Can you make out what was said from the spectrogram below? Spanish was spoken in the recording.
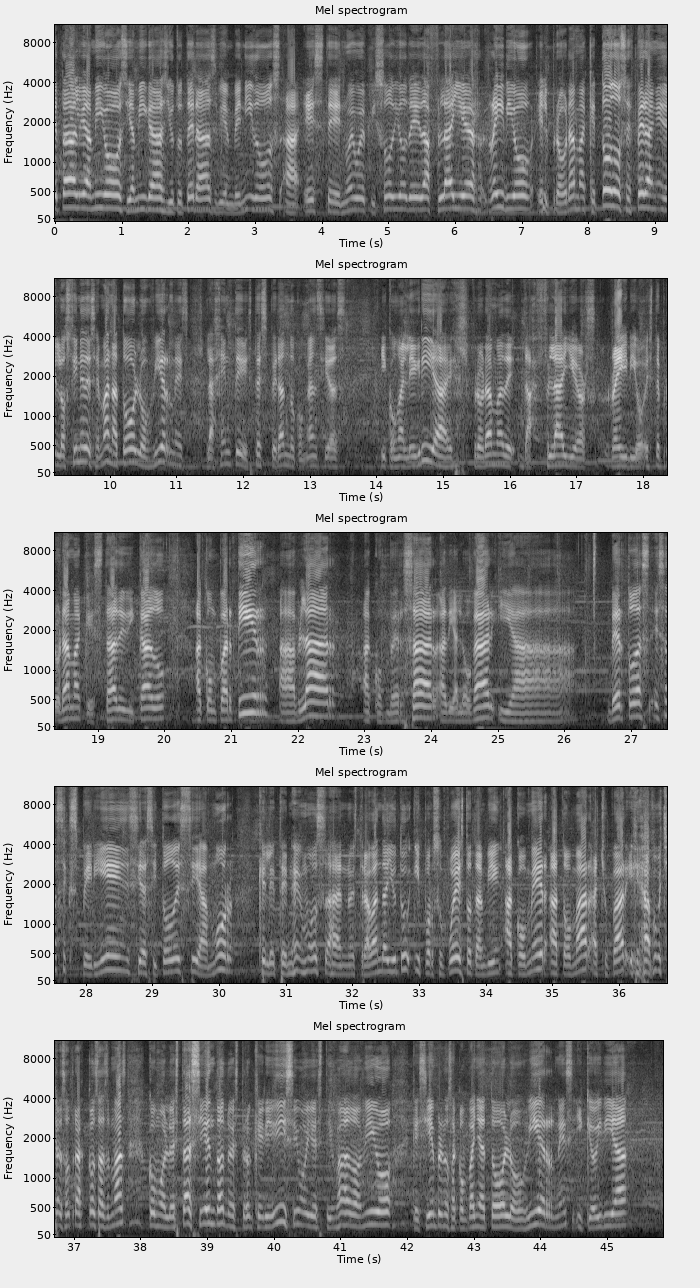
¿qué tal amigos y amigas youtuberas? Bienvenidos a este nuevo episodio de The Flyer Radio, el programa que todos esperan en los fines de semana, todos los viernes. La gente está esperando con ansias y con alegría el programa de The Flyers Radio, este programa que está dedicado a compartir, a hablar, a conversar, a dialogar y a ver todas esas experiencias y todo ese amor que le tenemos a nuestra banda YouTube y por supuesto también a comer, a tomar, a chupar y a muchas otras cosas más como lo está haciendo nuestro queridísimo y estimado amigo que siempre nos acompaña todos los viernes y que hoy día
